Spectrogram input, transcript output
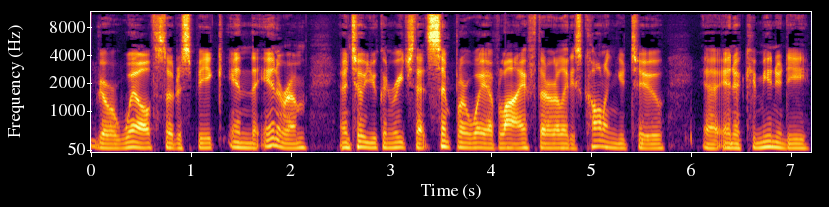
your wealth, so to speak, in the interim until you can reach that simpler way of life that Our Lady's calling you to uh, in a community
